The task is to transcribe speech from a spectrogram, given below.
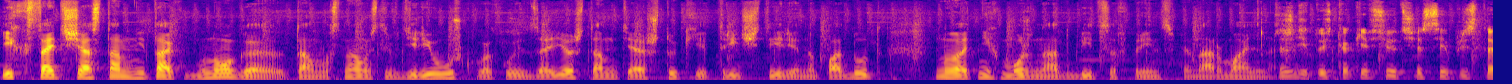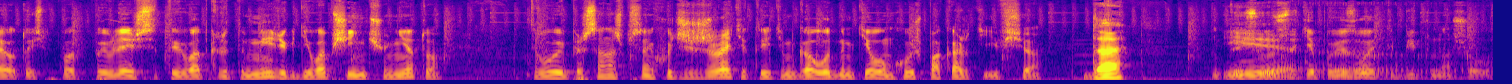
Их, кстати, сейчас там не так много, там в основном, если в деревушку какую-то зайдешь, там у тебя штуки 3-4 нападут, ну, от них можно отбиться, в принципе, нормально. Подожди, то есть как я все это сейчас себе представил? То есть по- появляешься ты в открытом мире, где вообще ничего нету, твой персонаж постоянно хочет жрать, и ты этим голодным телом ходишь по карте, и все. Да, Ну, то И- есть, вот что тебе повезло, и ты биту нашел.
